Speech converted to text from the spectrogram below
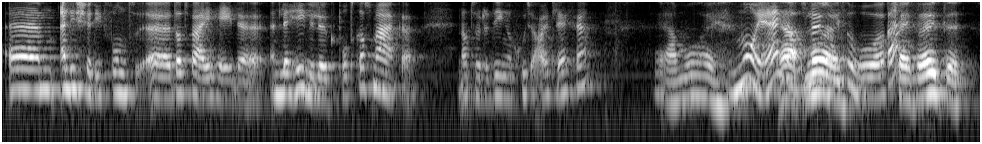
Ehm, Alicia die vond eh, dat wij hele, een hele leuke podcast maken. En dat we de dingen goed uitleggen. Ja, mooi. Mooi hè? Ja, dat is leuk om te horen. Zeker weten.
